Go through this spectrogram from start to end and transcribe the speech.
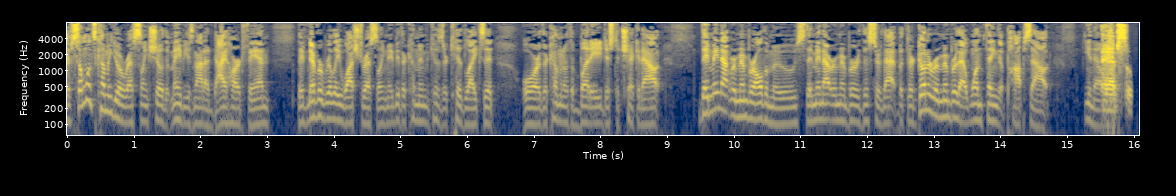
if someone's coming to a wrestling show that maybe is not a diehard fan, they've never really watched wrestling, maybe they're coming because their kid likes it, or they're coming with a buddy just to check it out they may not remember all the moves. They may not remember this or that, but they're going to remember that one thing that pops out. You know, Absolutely.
